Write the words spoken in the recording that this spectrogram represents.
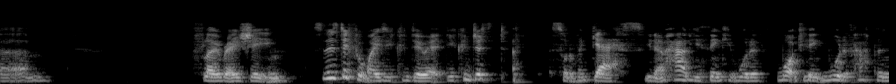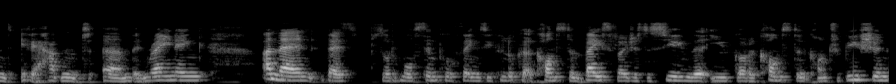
um, flow regime. So there's different ways you can do it. You can just uh, sort of a guess, you know, how do you think it would have, what do you think would have happened if it hadn't um, been raining? And then there's sort of more simple things. You can look at a constant base flow, just assume that you've got a constant contribution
